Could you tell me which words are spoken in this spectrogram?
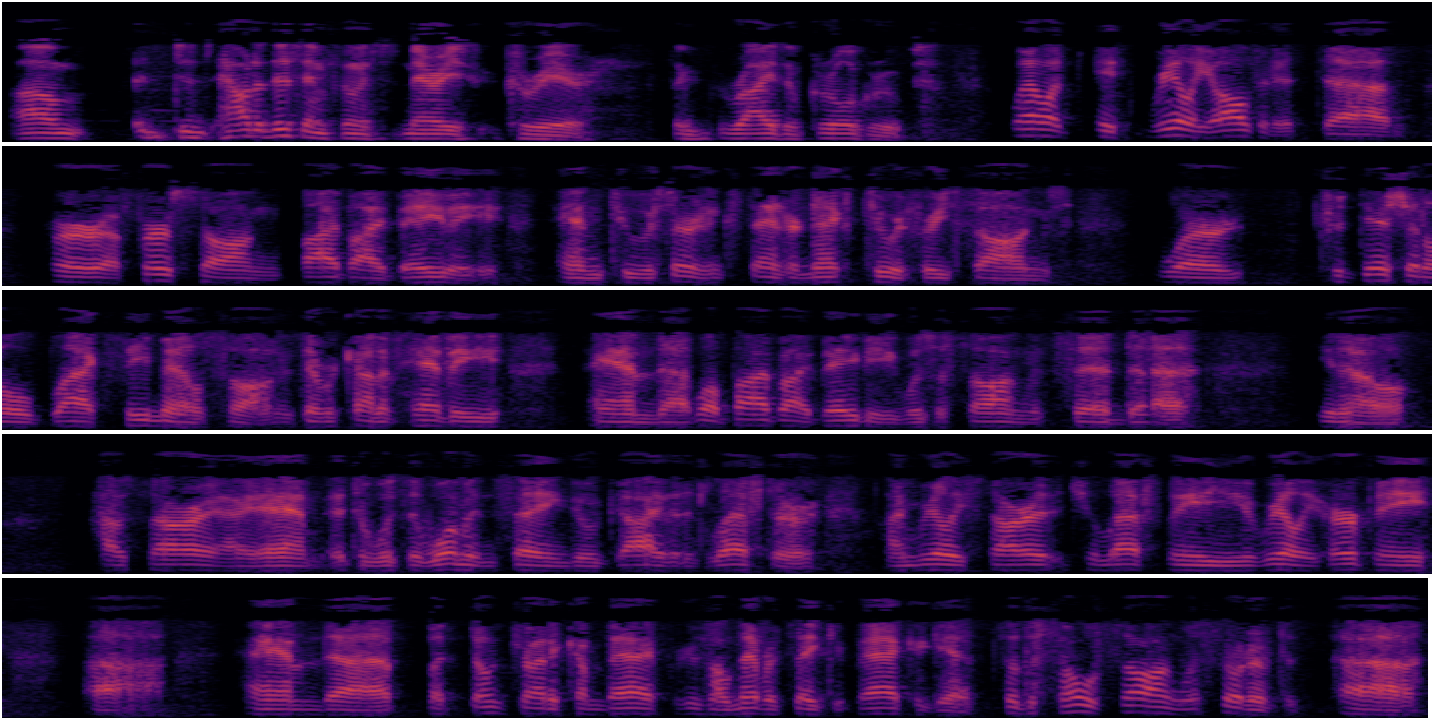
Um, did, how did this influence Mary's career? The rise of girl groups. Well, it, it really altered it. Uh, her uh, first song, Bye Bye Baby, and to a certain extent her next two or three songs were traditional black female songs. They were kind of heavy and, uh, well, Bye Bye Baby was a song that said, uh, you know, how sorry I am. It was a woman saying to a guy that had left her, I'm really sorry that you left me. You really hurt me. Uh, and, uh, but don't try to come back because I'll never take you back again. So this whole song was sort of, uh,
